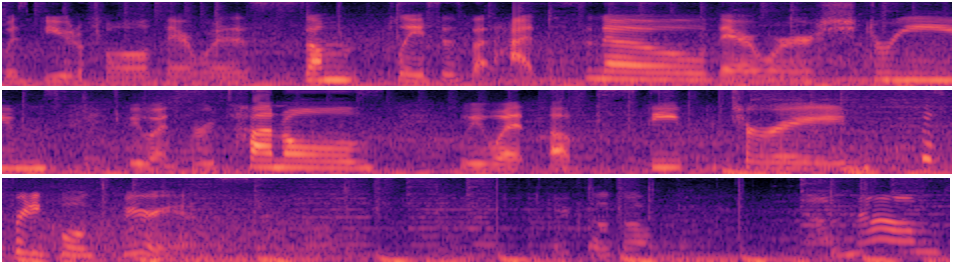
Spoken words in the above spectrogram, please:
was beautiful. There was some places that had snow, there were streams, we went through tunnels, we went up steep terrain. It was a pretty cool experience. Here, Coco. Nom noms.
